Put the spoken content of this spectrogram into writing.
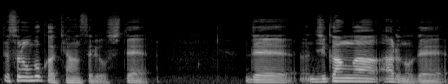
で、それも僕はキャンセルをして、で、時間があるので、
